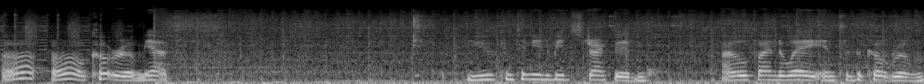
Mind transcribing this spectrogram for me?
Oh, oh, coat room, yes. You continue to be distracted. I will find a way into the coat room.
